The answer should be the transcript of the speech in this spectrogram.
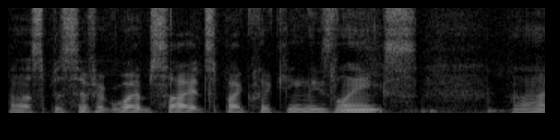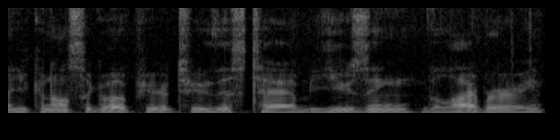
uh, specific websites by clicking these links. Uh, you can also go up here to this tab, Using the Library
